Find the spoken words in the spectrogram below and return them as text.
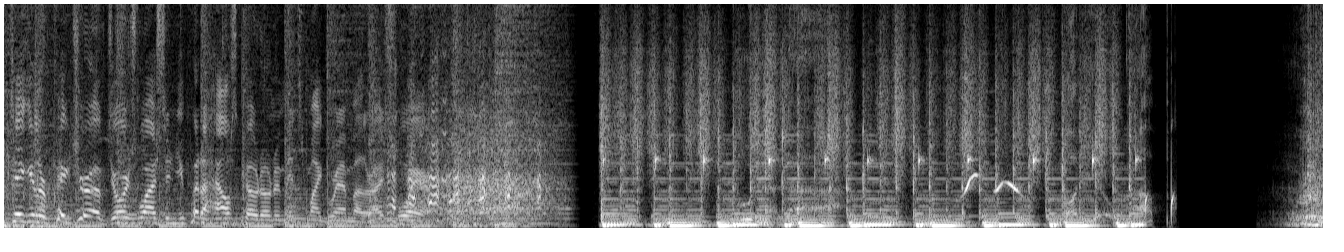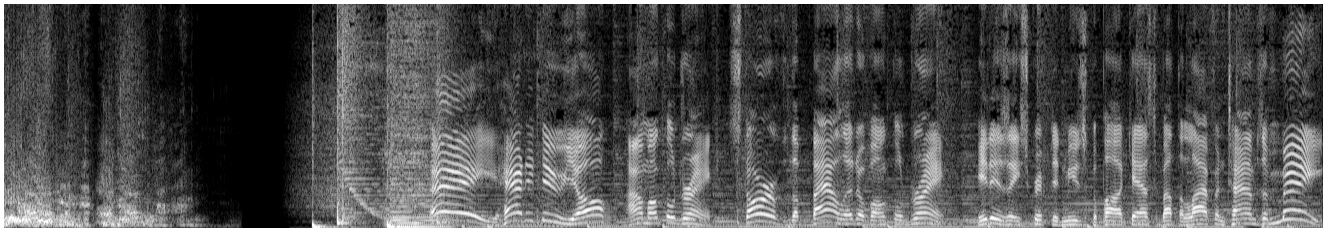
Particular picture of George Washington, you put a house coat on him, it's my grandmother, I swear. Hey, howdy do, y'all. I'm Uncle Drank, star of The Ballad of Uncle Drank. It is a scripted musical podcast about the life and times of me,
